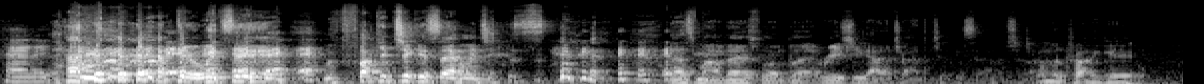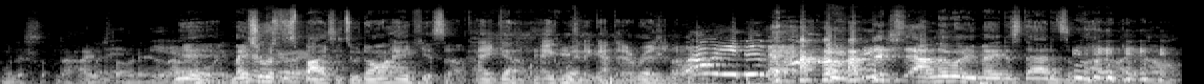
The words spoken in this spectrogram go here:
Had it. there with in with fucking chicken sandwiches. That's my best one. But Reese, you gotta try the chicken sandwich. I'm gonna try to get it when it's, the hype When it- slow down. yeah. Yeah, make sure it's the spicy too. Don't hank yourself. Hank got Hank went and got the original. Why would you do that? I literally made a status about it. Like, don't,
